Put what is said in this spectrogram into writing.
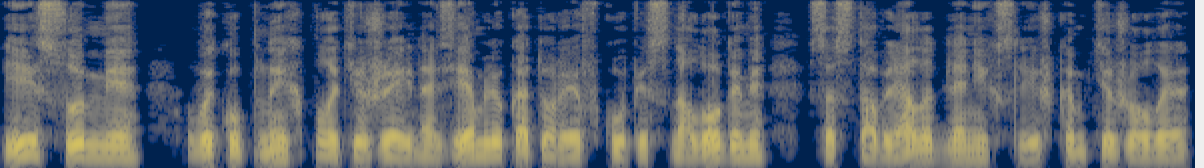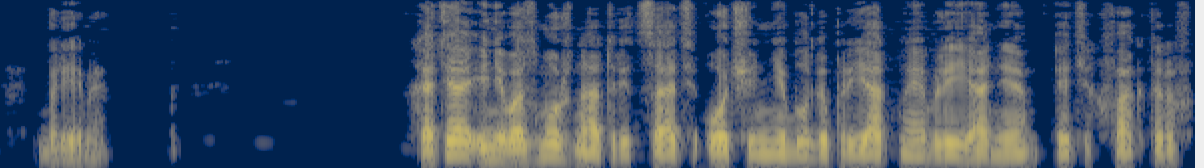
и сумме выкупных платежей на землю, которая вкупе с налогами составляла для них слишком тяжелое бремя. Хотя и невозможно отрицать очень неблагоприятное влияние этих факторов,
